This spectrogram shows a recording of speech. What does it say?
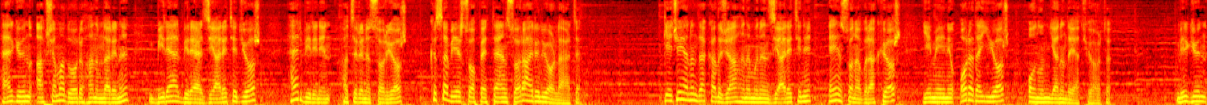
Her gün akşama doğru hanımlarını birer birer ziyaret ediyor, her birinin hatırını soruyor, kısa bir sohbetten sonra ayrılıyorlardı. Gece yanında kalacağı hanımının ziyaretini en sona bırakıyor, yemeğini orada yiyor, onun yanında yatıyordu. Bir gün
